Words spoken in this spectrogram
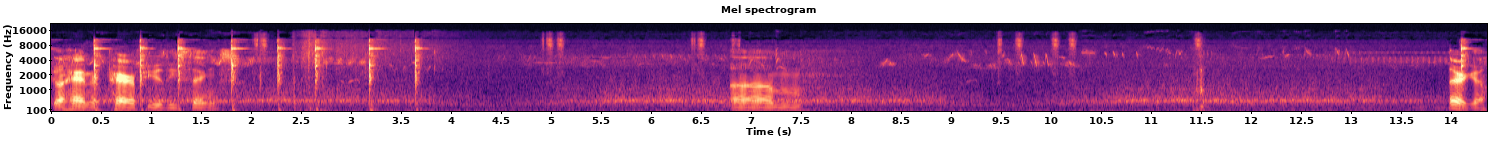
Go ahead and repair a few of these things. Um... There you go.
